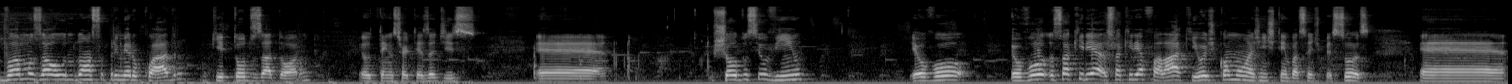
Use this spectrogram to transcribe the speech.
vamos ao nosso primeiro quadro, que todos adoram, eu tenho certeza disso. É... Show do Silvinho. Eu vou. Eu vou. Eu só queria, só queria falar que hoje, como a gente tem bastante pessoas, é...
